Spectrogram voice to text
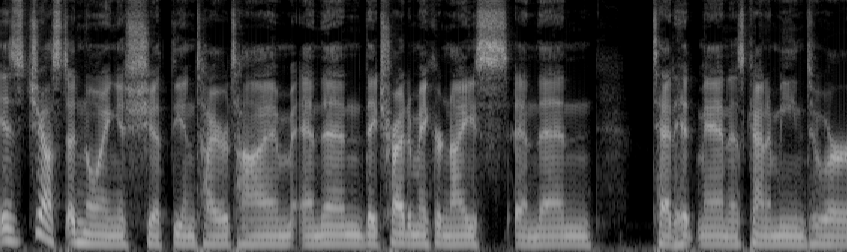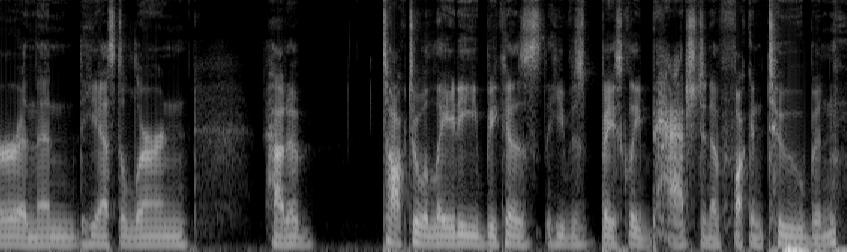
is just annoying as shit the entire time and then they try to make her nice and then ted hitman is kind of mean to her and then he has to learn how to talk to a lady because he was basically hatched in a fucking tube and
